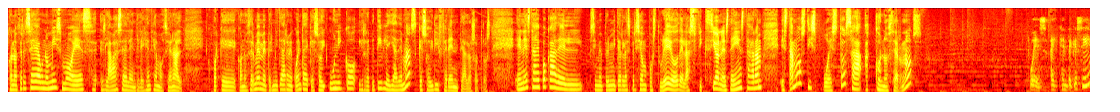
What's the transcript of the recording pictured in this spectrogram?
Conocerse a uno mismo es, es la base de la inteligencia emocional porque conocerme me permite darme cuenta de que soy único, irrepetible y además que soy diferente a los otros. En esta época del, si me permite la expresión, postureo, de las ficciones de Instagram, ¿estamos dispuestos a, conocernos? Pues hay gente que sí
